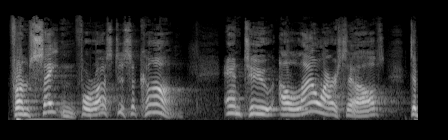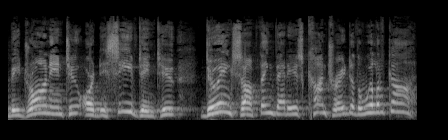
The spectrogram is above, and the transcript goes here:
from Satan for us to succumb and to allow ourselves to be drawn into or deceived into doing something that is contrary to the will of God.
